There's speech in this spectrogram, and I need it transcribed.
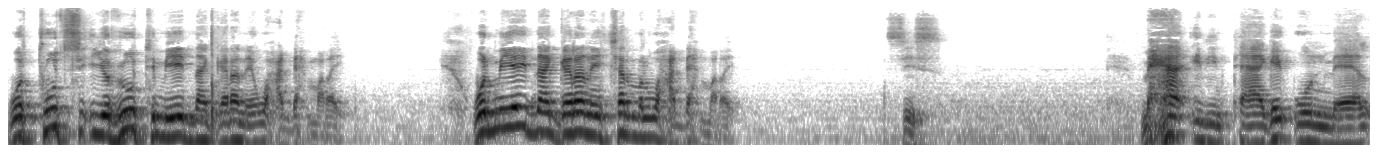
War tuutsi iyo ruuti miyaydnaan garanayn waxa dhex maray. War miyaydnaan garanayn jarmal waxa dhex maray. Siis محايدين idin أون uun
